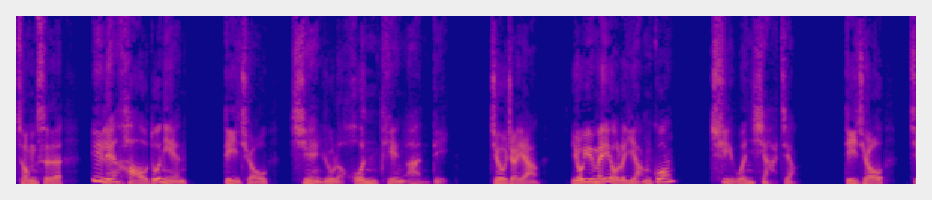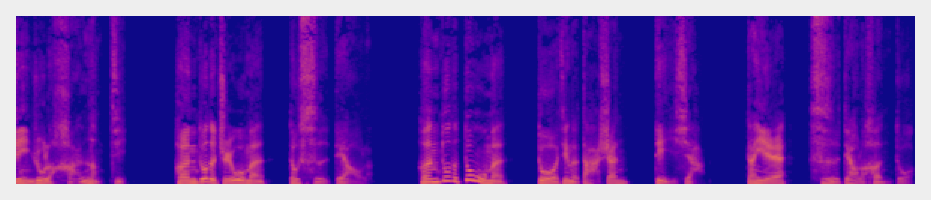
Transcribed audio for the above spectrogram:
从此，一连好多年，地球陷入了昏天暗地。就这样，由于没有了阳光，气温下降。地球进入了寒冷季，很多的植物们都死掉了，很多的动物们躲进了大山地下，但也死掉了很多。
